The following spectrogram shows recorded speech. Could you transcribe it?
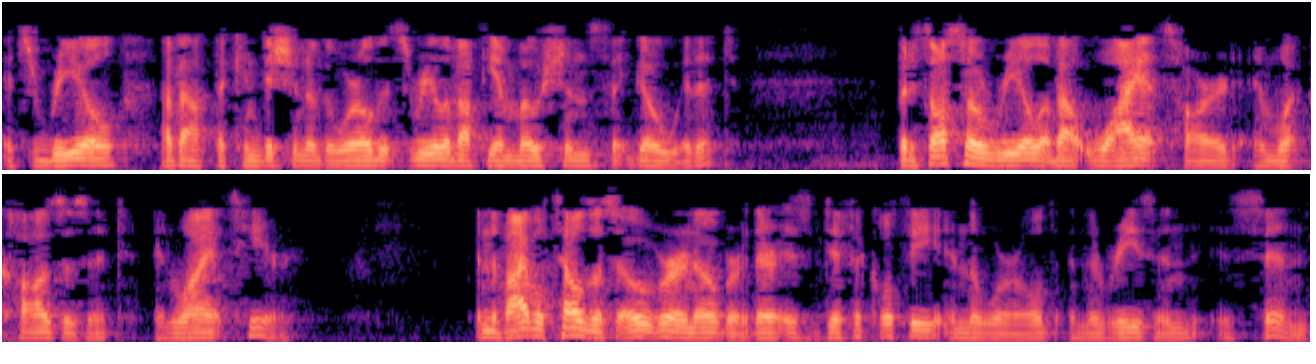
It's real about the condition of the world. It's real about the emotions that go with it. But it's also real about why it's hard and what causes it and why it's here. And the Bible tells us over and over there is difficulty in the world, and the reason is sin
